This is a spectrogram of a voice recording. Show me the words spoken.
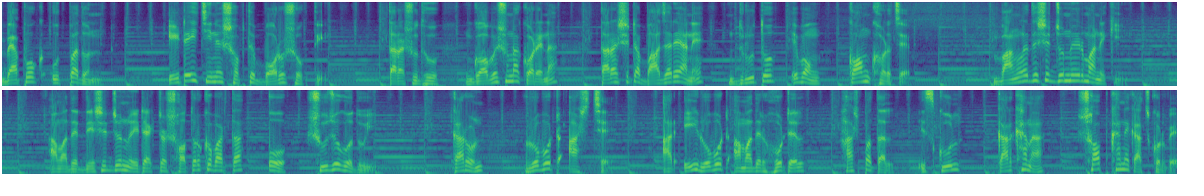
ব্যাপক উৎপাদন। এটাই চীনের সবচেয়ে বড় শক্তি। তারা শুধু গবেষণা করে না, তারা সেটা বাজারে আনে দ্রুত এবং কম খরচে। বাংলাদেশের জন্য এর মানে কি? আমাদের দেশের জন্য এটা একটা সতর্কবার্তা ও সুযোগও দুই। কারণ রোবট আসছে, আর এই রোবট আমাদের হোটেল, হাসপাতাল, স্কুল, কারখানা সবখানে কাজ করবে।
